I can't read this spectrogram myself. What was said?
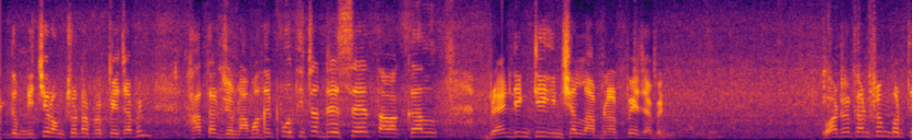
একদম নিচের অংশটা আপনারা পেয়ে যাবেন হাতার জন্য। আমাদের প্রতিটা ড্রেসে তাওয়াক্কাল ব্র্যান্ডিংটি ইনশাল্লাহ আপনারা পেয়ে যাবেন। অর্ডার কনফার্ম করতে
